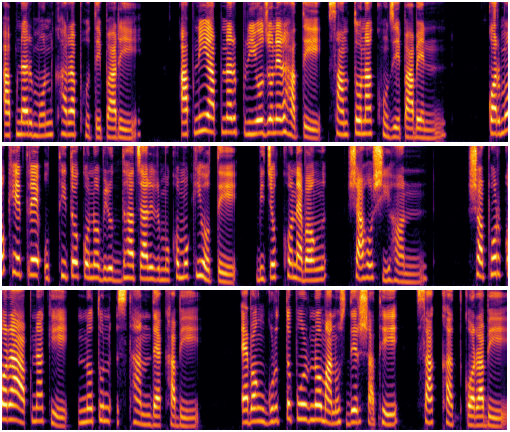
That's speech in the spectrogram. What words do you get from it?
আপনার মন খারাপ হতে পারে। আপনি আপনার প্রিয়জনের হাতে সান্ত্বনা খুঁজে পাবেন। কর্মক্ষেত্রে উত্থিত কোনো বিরুদ্ধাচারের মুখোমুখি হতে বিচক্ষণ এবং সাহসী হন। সফর করা আপনাকে নতুন স্থান দেখাবে এবং গুরুত্বপূর্ণ মানুষদের সাথে সাক্ষাৎ করাবে।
